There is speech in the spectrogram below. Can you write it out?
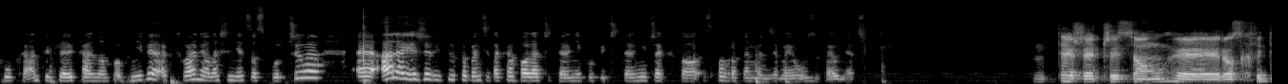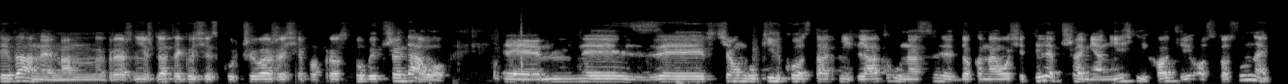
półkę antyklerykalną w ogniwie, aktualnie ona się nieco skurczyła, ale jeżeli tylko będzie taka wola czytelników i czytelniczek, to z powrotem będziemy ją uzupełniać te rzeczy są e, rozchwytywane. Mam wrażenie, że dlatego się skurczyła, że się po prostu wyprzedało. E, z, w ciągu kilku ostatnich lat u nas e, dokonało się tyle przemian, jeśli chodzi o stosunek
